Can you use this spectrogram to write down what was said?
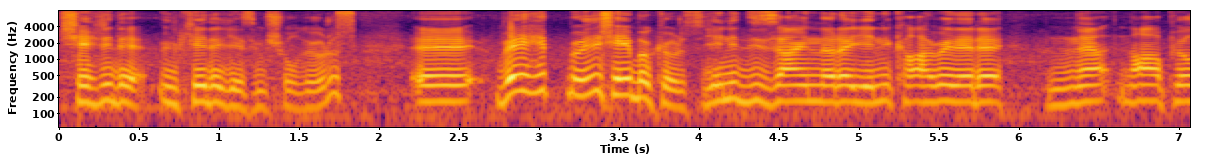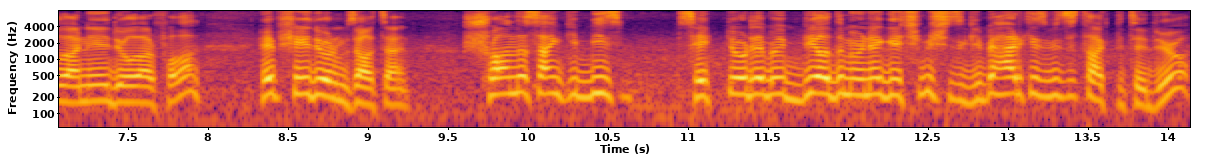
şehri de, ülkeyi de gezmiş oluyoruz. Ee, ve hep böyle şeye bakıyoruz. Yeni dizaynlara, yeni kahvelere, ne, ne yapıyorlar, ne ediyorlar falan. Hep şey diyorum zaten. Şu anda sanki biz sektörde böyle bir adım öne geçmişiz gibi herkes bizi taklit ediyor.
